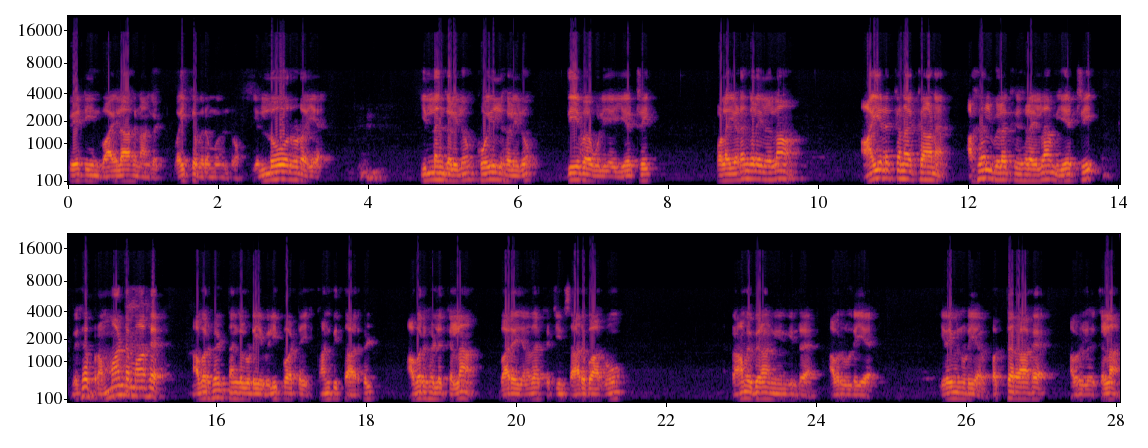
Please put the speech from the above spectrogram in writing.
பேட்டியின் வாயிலாக நாங்கள் வைக்க விரும்புகின்றோம். எல்லோருடைய இல்லங்களிலும் கோயில்களிலும் தீப ஒளியை ஏற்றி பல இடங்களிலெல்லாம் ஆயிரக்கணக்கான அகல் விளக்குகளை எல்லாம் ஏற்றி மிக பிரம்மாண்டமாக அவர்கள் தங்களுடைய வெளிப்பாட்டை காண்பித்தார்கள். அவர்களுக்கெல்லாம் பாரதிய ஜனதா கட்சியின் சார்பாகவும் ராமபிரான் என்கின்ற அவர்களுடைய இறைவனுடைய பக்தராக அவர்களுக்கெல்லாம்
